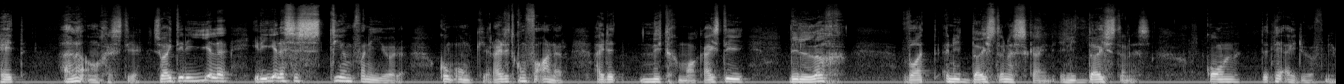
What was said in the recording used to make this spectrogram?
het hulle aangesteek. So hy het hierdie hele hierdie hele stelsel van die Jode kom omkeer. Hy het dit kom verander. Hy het dit nuut gemaak. Hy's die die lig wat in die duisternis skyn en die duisternis kon dit nie uitdoof nie.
